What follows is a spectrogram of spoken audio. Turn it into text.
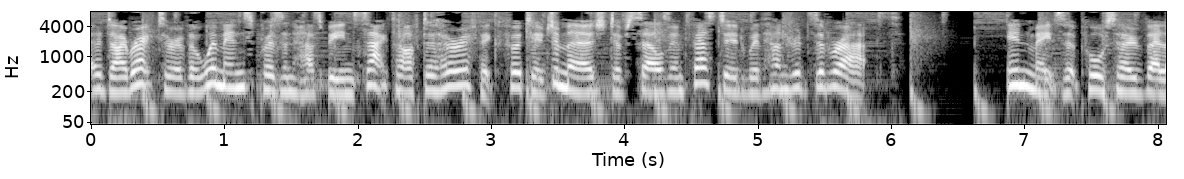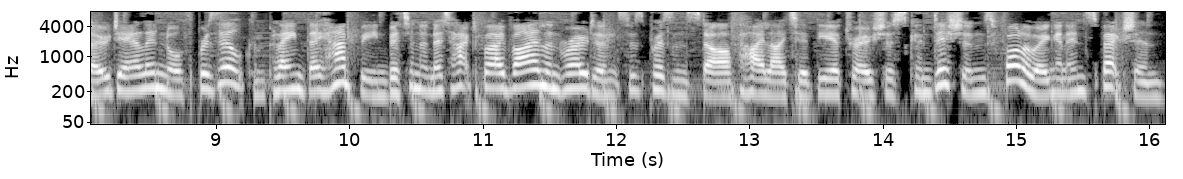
A director of a women's prison has been sacked after horrific footage emerged of cells infested with hundreds of rats. Inmates at Porto Velho jail in North Brazil complained they had been bitten and attacked by violent rodents as prison staff highlighted the atrocious conditions following an inspection.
